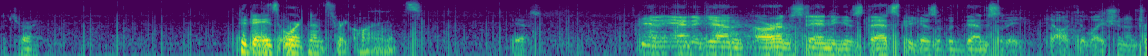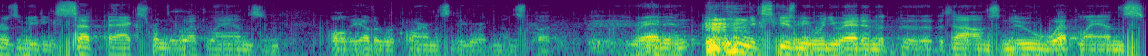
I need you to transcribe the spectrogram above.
That's right, today's ordinance requirements? yes. And, and again, our understanding is that's because of the density calculation, in terms of meeting setbacks from the wetlands and all the other requirements of the ordinance, but you add in, excuse me, when you add in the, the the town's new wetlands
